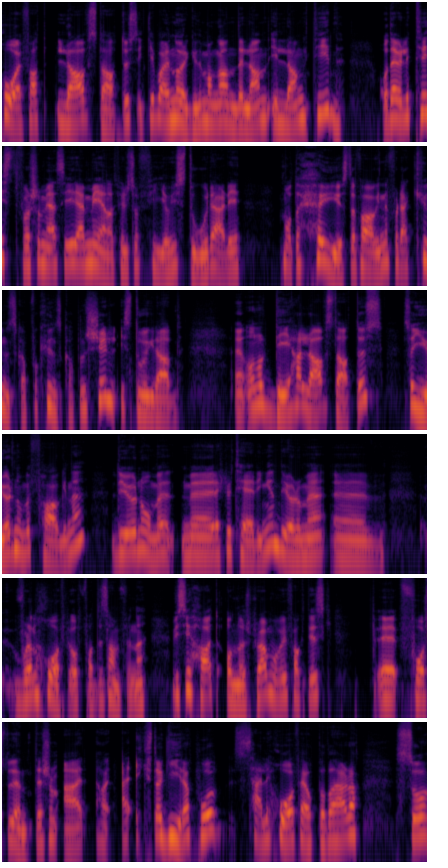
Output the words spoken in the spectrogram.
HF har hatt lav status, ikke bare i Norge, men i mange andre land, i lang tid. Og det er veldig trist, for som jeg sier, jeg mener at filosofi og historie er de på en måte høyeste fagene, for det er kunnskap for kunnskapens skyld i stor grad. Eh, og når det har lav status, så gjør det noe med fagene, det gjør noe med, med rekrutteringen, det gjør noe med eh, hvordan HF oppfatter samfunnet. Hvis vi har et honorsprogram hvor vi faktisk eh, får studenter som er, er, ekstra gira på, særlig HF er opptatt av her, da, så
